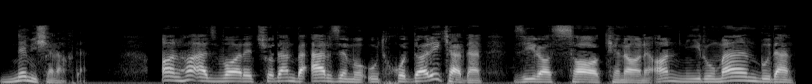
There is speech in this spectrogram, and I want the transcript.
نمی شناختند. آنها از وارد شدن به عرض موعود خودداری کردند زیرا ساکنان آن نیرومند بودند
